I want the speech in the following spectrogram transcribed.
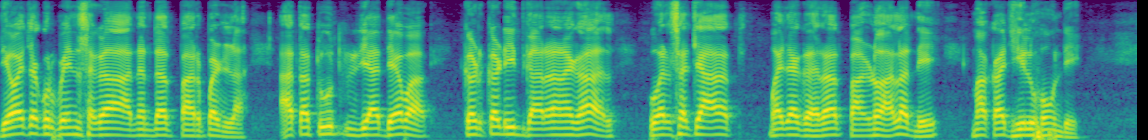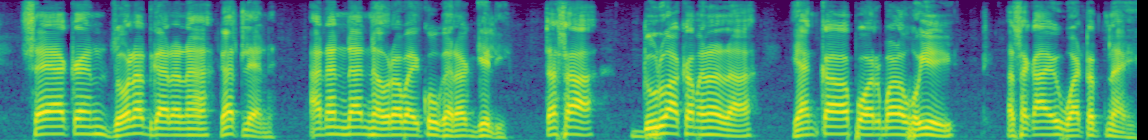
देवाच्या कृपेने सगळा आनंदात पार पडला. आता तू तुझ्या देवाक कडकडीत गाराणा घाल. वर्षाच्या आत माझ्या घरात पाळणो आला दे. माका झील होऊन दे. सयाकन जोरात गाराणा घातल्यान आनंदान नवरा बायको घरात गेली. तसा दुरू आका म्हणाला ह्यांका पोरबाळ होईल असं काय वाटत नाही.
